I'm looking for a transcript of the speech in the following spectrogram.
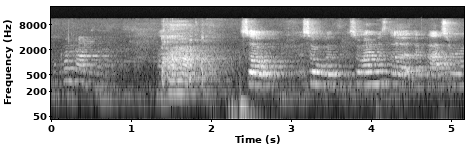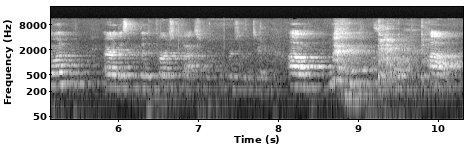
We'll come down to the So, so with, so mine was the, the classroom one, or this the first classroom versus the two. Um, uh,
